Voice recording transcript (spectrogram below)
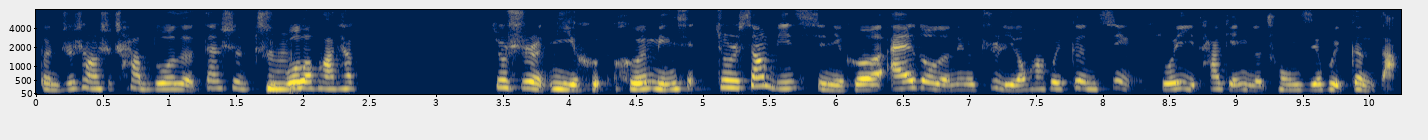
本质上是差不多的。但是直播的话，它就是你和和明星，就是相比起你和 idol 的那个距离的话会更近，所以他给你的冲击会更大。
